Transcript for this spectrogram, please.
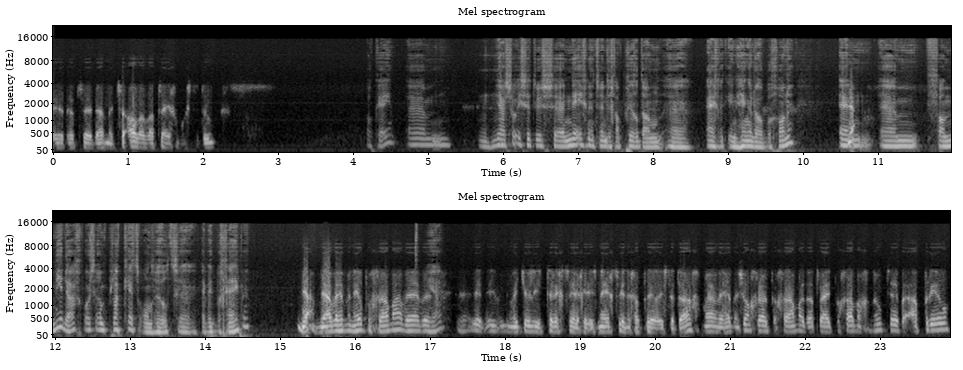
eh, dat we daar met z'n allen wat tegen moesten doen. Oké. ehm. Ja, zo is het dus eh, 29 april dan eigenlijk in Hengelo begonnen. En ehm, vanmiddag wordt er een plaket onthuld, heb ik begrepen. Ja, ja, we hebben een heel programma. We hebben Ja? Eh, Wat jullie terecht zeggen is 29 april is de dag. Maar we hebben zo'n groot programma dat wij het programma genoemd hebben april,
